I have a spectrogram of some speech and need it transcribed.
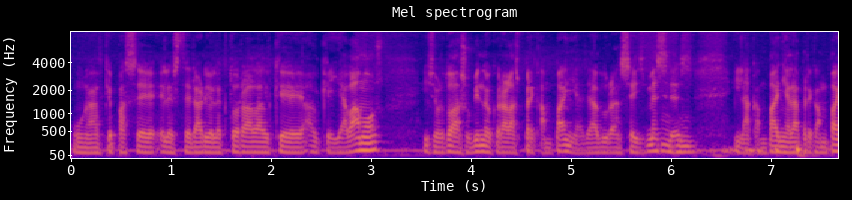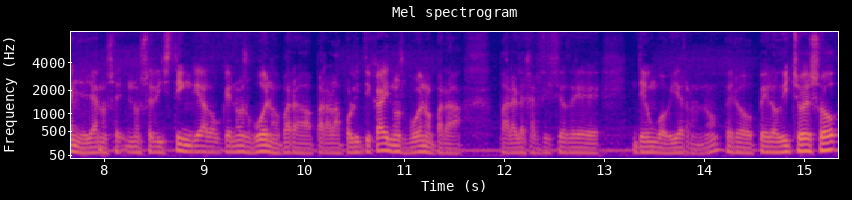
una vez que pase el escenario electoral al que, al que ya vamos, y sobre todo asumiendo que ahora las precampañas ya duran seis meses y la campaña y la precampaña ya no se, no se distingue, algo que no es bueno para, para la política y no es bueno para, para el ejercicio de, de un gobierno. ¿no? Pero, pero dicho eso,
